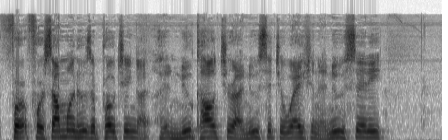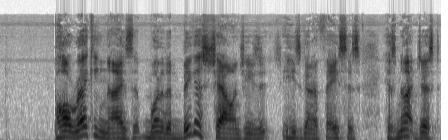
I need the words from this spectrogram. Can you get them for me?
for, for someone who's approaching a, a new culture, a new situation, a new city, Paul recognized that one of the biggest challenges he's, he's going to face is, is not just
